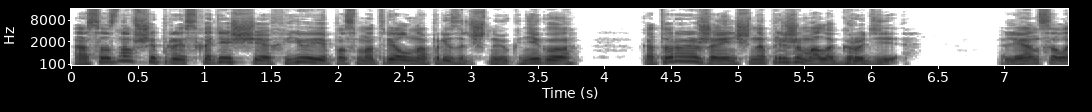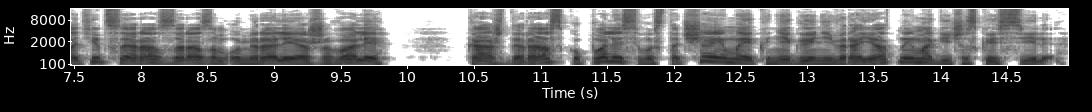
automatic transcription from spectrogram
Осознавший происходящее Хьюи посмотрел на призрачную книгу, которую женщина прижимала к груди. Ленс и Латиция раз за разом умирали и оживали, каждый раз купались в источаемой книгой невероятной магической силе.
